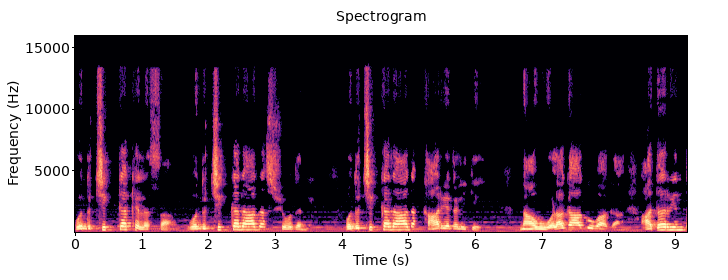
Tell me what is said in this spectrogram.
ಒಂದು ಚಿಕ್ಕ ಕೆಲಸ, ಒಂದು ಚಿಕ್ಕದಾದ ಶೋಧನೆ ಒಂದು ಚಿಕ್ಕದಾದ ಕಾರ್ಯಗಳಿಗೆ ನಾವು ಒಳಗಾಗುವಾಗ ಅದರಿಂದ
